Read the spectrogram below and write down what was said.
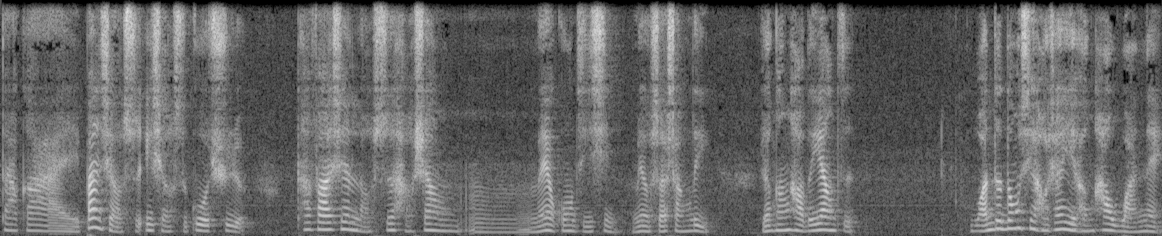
大概半小时、一小时过去了，他发现老师好像嗯没有攻击性，没有杀伤力，人很好的样子，玩的东西好像也很好玩呢。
